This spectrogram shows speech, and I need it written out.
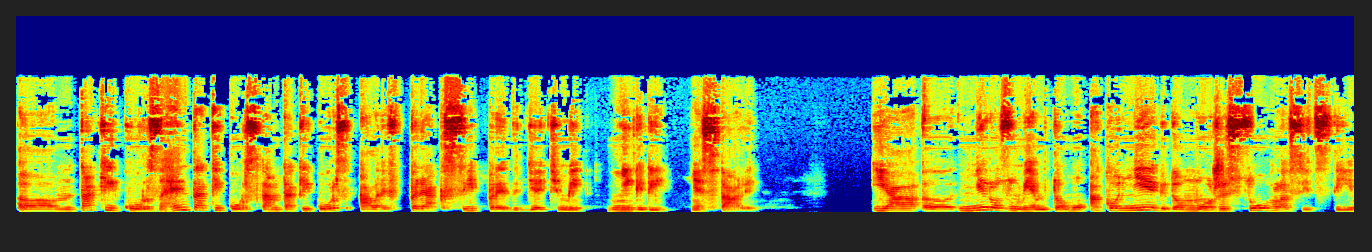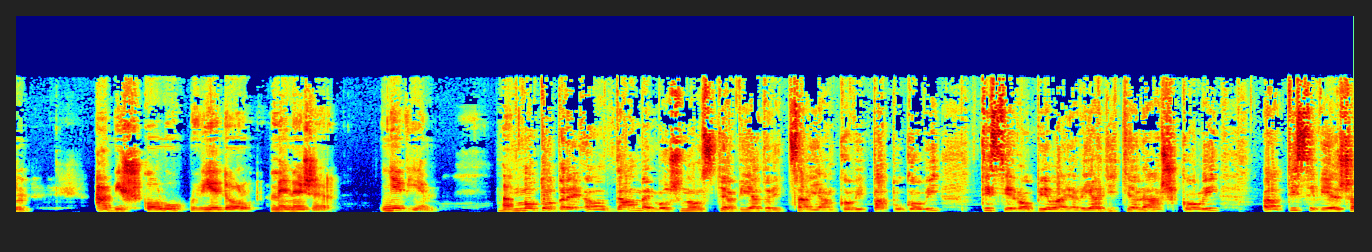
um, taký kurz, hen taký kurz, tam taký kurz, ale v praxi pred deťmi nikdy nestáli. Ja uh, nerozumiem tomu, ako niekto môže súhlasiť s tým, aby školu viedol manažer. Neviem. No dobre, e, dáme možnosť vyjadriť sa Jankovi Papugovi. Ty si robil aj riaditeľa školy. Ty si vieš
